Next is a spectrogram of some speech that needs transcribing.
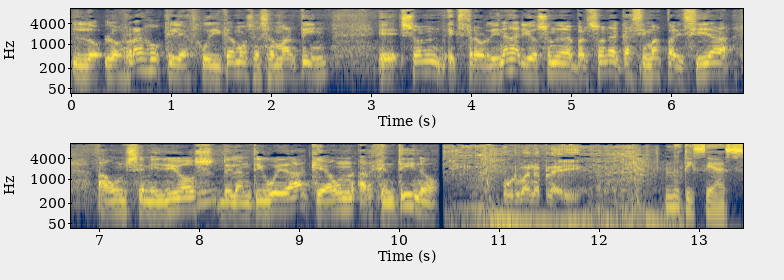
lo- los rasgos que le adjudicamos a San Martín eh, son extraordinarios, son de una persona casi más parecida a un semidios de la antigüedad que a un argentino. Urbana Play Noticias.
